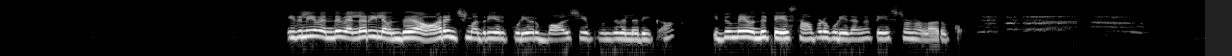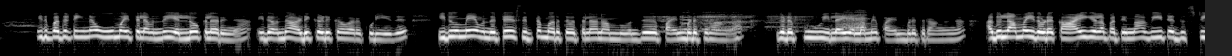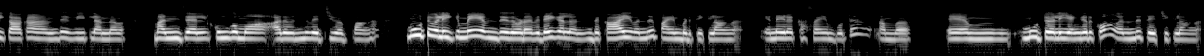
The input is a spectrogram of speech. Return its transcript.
இதுலேயே வந்து வெள்ளரியில் வந்து ஆரஞ்சு மாதிரி இருக்கக்கூடிய ஒரு பால் ஷேப் வந்து வெள்ளரிக்காய் இதுவுமே வந்து டேஸ்ட் சாப்பிடக்கூடியதாங்க டேஸ்ட்டும் நல்லாயிருக்கும் இது பார்த்துட்டிங்கன்னா ஊமைத்தில் வந்து எல்லோ கலருங்க இதை வந்து அடுக்கடுக்க வரக்கூடியது. இதுவுமே வந்துட்டு சித்த மருத்துவத்தில் நம்ம வந்து பயன்படுத்துகிறாங்க இதோட பூ இலை எல்லாமே பயன்படுத்துகிறாங்கங்க அதுவும் இல்லாமல் இதோட காய்களை பார்த்திங்கன்னா வீட்டை திருஷ்டிக்காக வந்து வீட்டில் அந்த மஞ்சள் குங்குமம் அதை வந்து வச்சு வைப்பாங்க. மூட்டு வலிக்குமே வந்து இதோட விதைகள் இந்த காய் வந்து பயன்படுத்திக்கலாங்க. எண்ணெயில் கஷாயம் போட்டு நம்ம மூட்டு வலி எங்கே இருக்கோ அங்கே வந்து தேய்ச்சிக்கலாங்க.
